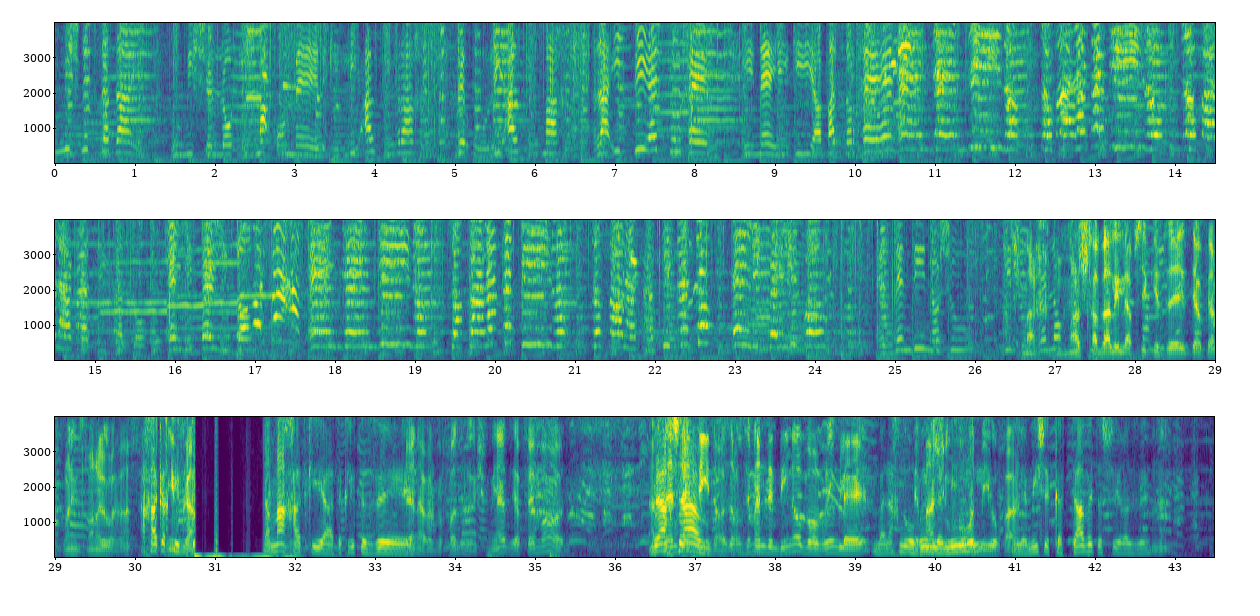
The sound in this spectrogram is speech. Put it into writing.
משני צדדיי. ומי שלא ישמע עומד, גילי אל תברח, ואורי אל תשמח. ראיתי את כולכם, הנה הגיע בתורכם. אנדנדינו, צופה לקטינו, צופה לקטיקתו, ממש חבל לי להפסיק את זה, את יפי ירקוני, זיכרונו לברכה. אחר כך תבדוק את המחט, כי התקליט הזה... כן, אבל בכל זאת, הוא השמיע את זה יפה מאוד. ועכשיו- אז אנחנו עושים אנדנדינו ועוברים ל... ואנחנו עוברים למשהו מאוד למי, מיוחד. למי שכתב את השיר הזה.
